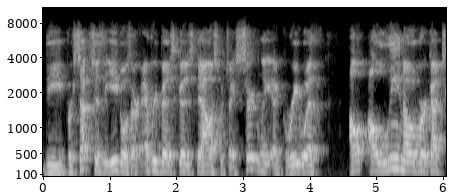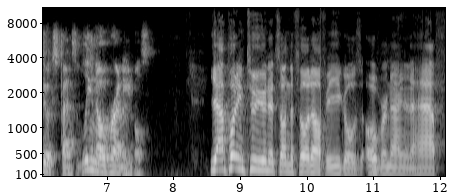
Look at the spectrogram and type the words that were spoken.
the perception is the Eagles are every bit as good as Dallas, which I certainly agree with. I'll, I'll lean over. It got too expensive. Lean over on Eagles. Yeah, I'm putting two units on the Philadelphia Eagles over nine and a half.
